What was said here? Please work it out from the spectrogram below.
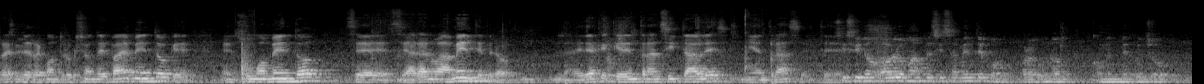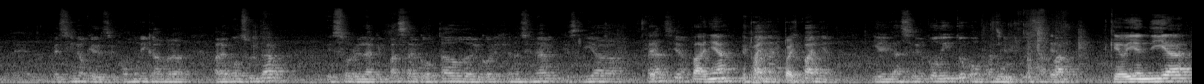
de reconstrucción del pavimento, que en su momento se, se hará nuevamente, pero la idea es que queden transitables mientras... este, Sí, sí, no, hablo más precisamente por, por algunos, me escucho eh, vecinos que se comunican para, para consultar, es sobre la que pasa al costado del Colegio Nacional, que sería Francia. España. España, España. España. Y hace el codito con Falucho, esa parte. Que hoy en día,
